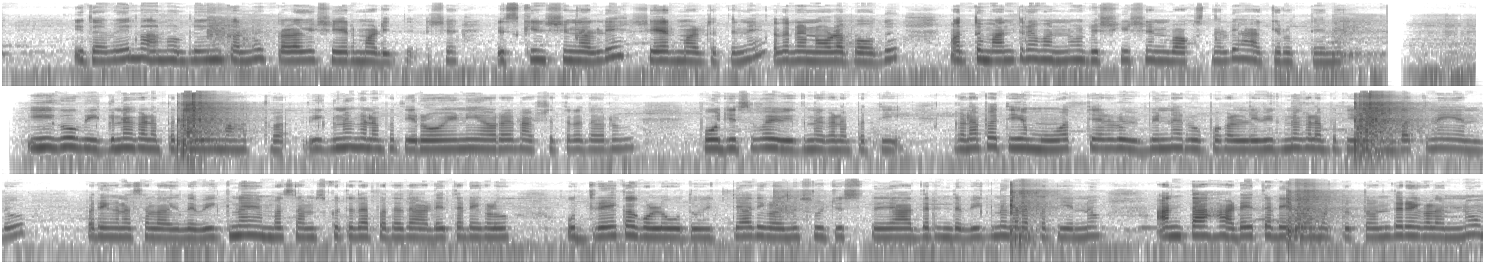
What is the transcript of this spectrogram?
ಇದ್ದಾವೆ ನಾನು ಲಿಂಕನ್ನು ಕೆಳಗೆ ಶೇರ್ ಮಾಡಿದ್ದೆ, ಶೇ ಡಿಸ್ಕ್ರಿಪ್ಷನಲ್ಲಿ ಶೇರ್ ಮಾಡಿರ್ತೀನಿ, ಅದನ್ನು ನೋಡಬಹುದು ಮತ್ತು ಮಂತ್ರವನ್ನು ಡಿಸ್ಕ್ರಿಪ್ಷನ್ ಬಾಕ್ಸ್ನಲ್ಲಿ ಹಾಕಿರುತ್ತೇನೆ. ಈಗ ವಿಘ್ನ ಗಣಪತಿಯ ಮಹತ್ವ. ವಿಘ್ನ ಗಣಪತಿ ರೋಹಿಣಿಯವರ ನಕ್ಷತ್ರದವರು ಪೂಜಿಸುವ ವಿಘ್ನ ಗಣಪತಿ. ಗಣಪತಿಯ ಮೂವತ್ತೆರಡು ವಿಭಿನ್ನ ರೂಪಗಳಲ್ಲಿ ವಿಘ್ನ ಗಣಪತಿಯ ಒಂಬತ್ತನೇ ಎಂದು ಪರಿಗಣಿಸಲಾಗಿದೆ. ವಿಘ್ನ ಎಂಬ ಸಂಸ್ಕೃತದ ಪದದ ಅಡೆತಡೆಗಳು ಉದ್ರೇಕಗೊಳ್ಳುವುದು ಇತ್ಯಾದಿಗಳನ್ನು ಸೂಚಿಸುತ್ತದೆ. ಆದ್ದರಿಂದ ವಿಘ್ನ ಗಣಪತಿಯನ್ನು ಅಂತಹ ಅಡೆತಡೆಗಳು ಮತ್ತು ತೊಂದರೆಗಳನ್ನು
